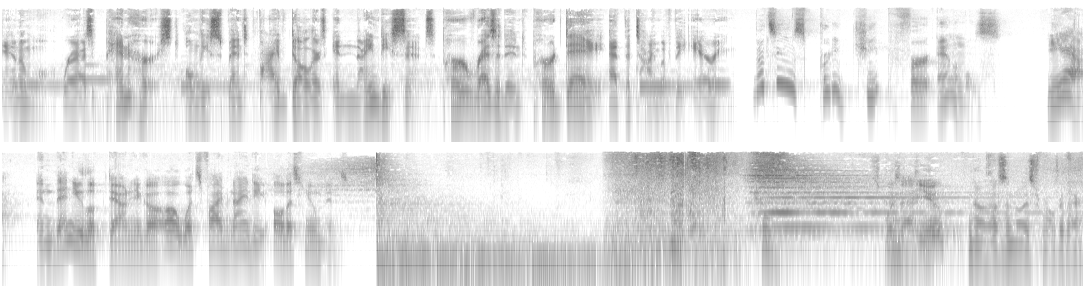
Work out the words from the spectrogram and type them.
animal, whereas Pennhurst only spent $5.90 per resident per day at the time of the airing. That seems pretty cheap for animals. Yeah. And then you look down and you go, oh, what's 590? Oh, that's humans. Was that you? No, that was a noise from over there.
